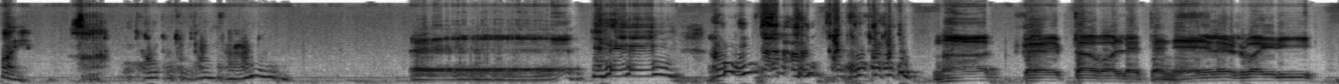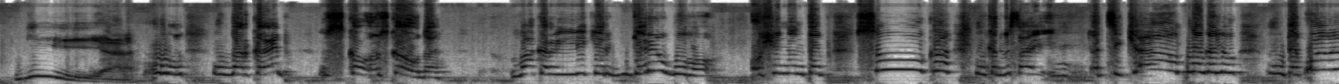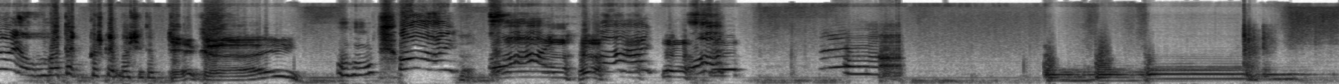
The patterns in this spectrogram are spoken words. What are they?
Oi! Na, kaip tavo lėtenėlė žvairy gyja. Dar kaip? Skau, skauda. Vakar lyg ir geriau buvo, o šiandien taip suka, kad visai atsikelt negaliu. Taip, oi, oi, oi, va taip kažkaip aš šitaip. Tikrai? Mhm. Oi! Oi! Oi! Oi!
